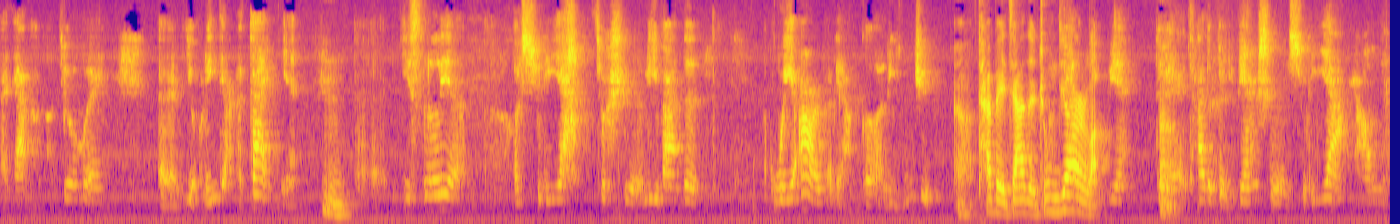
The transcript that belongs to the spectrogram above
大家可能就会呃有了一点的概念。嗯。呃，以色列和叙利亚 就是黎巴嫩唯二的两个邻居。啊，它被夹在中间了。边。对，它的北边是叙利亚，然后南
